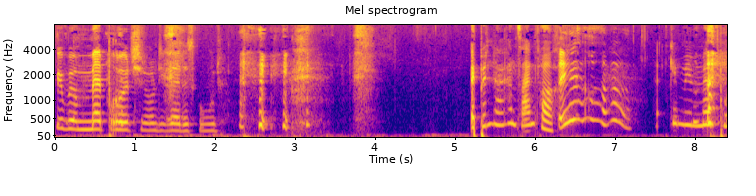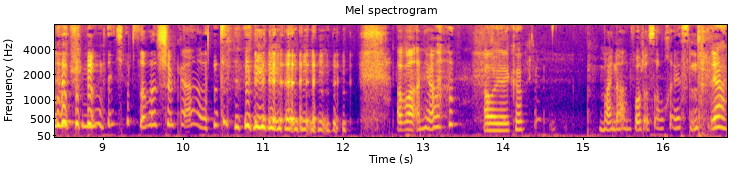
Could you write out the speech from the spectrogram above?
Gib mir ein Mettbrötchen und die Welt ist gut. Ich bin da ganz einfach. Ja, Gib mir ein Mettbrötchen. ich hab sowas schon geahnt. Aber Anja, Oh, Jelka. meine Antwort ist auch Essen. Ja.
